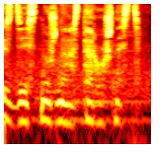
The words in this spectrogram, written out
Здесь нужна осторожность.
